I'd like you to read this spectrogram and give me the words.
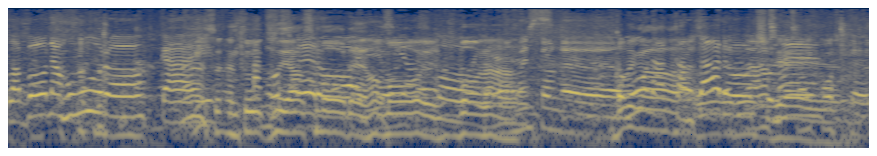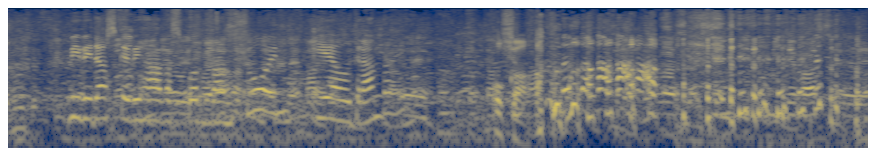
La bona humuro kaj eh, entuziasmo de homoj bona. Komuna kantado, ĉu ne? Vi vidas ke vi havas sportan ŝuojn, kiel grandajn? Oka.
